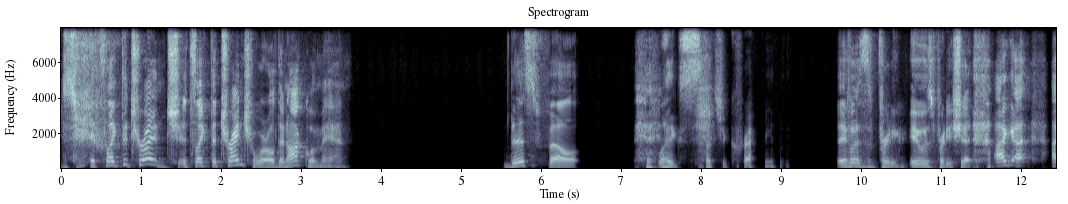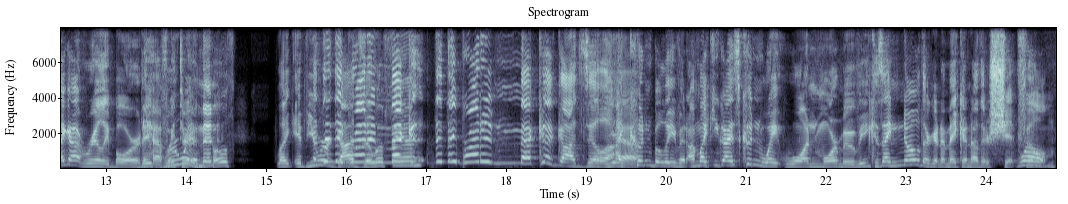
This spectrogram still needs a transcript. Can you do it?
It's like the trench. It's like the trench world in Aquaman. this felt like such a crappy It was pretty. It was pretty shit. I got. I got really bored they halfway through, and then both like if you and were a then they brought godzilla fan Mecha, then they brought in Mecha Godzilla. I couldn't believe it. I'm like, you guys couldn't wait one more movie because I know they're gonna make another shit Well, film.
